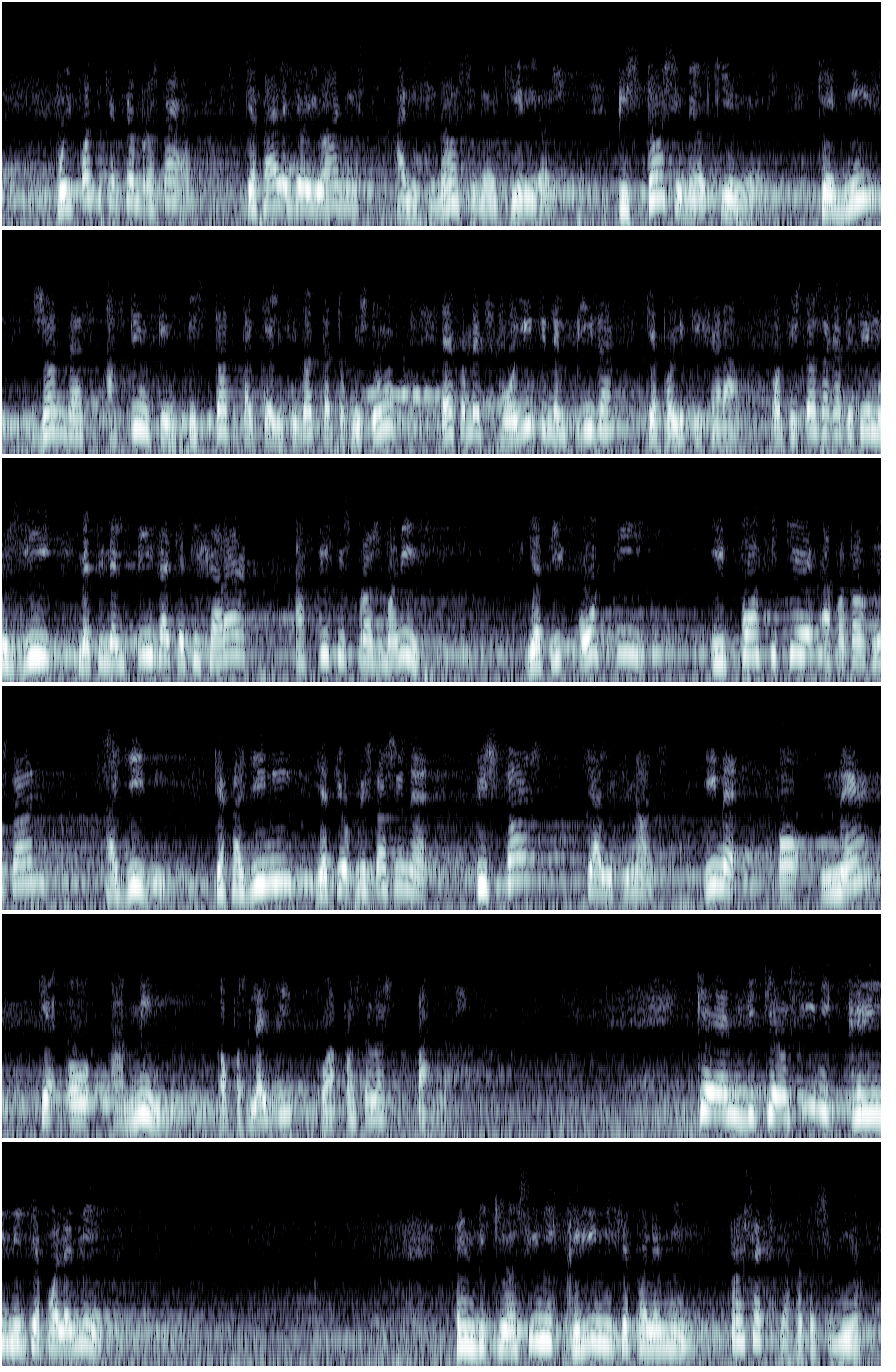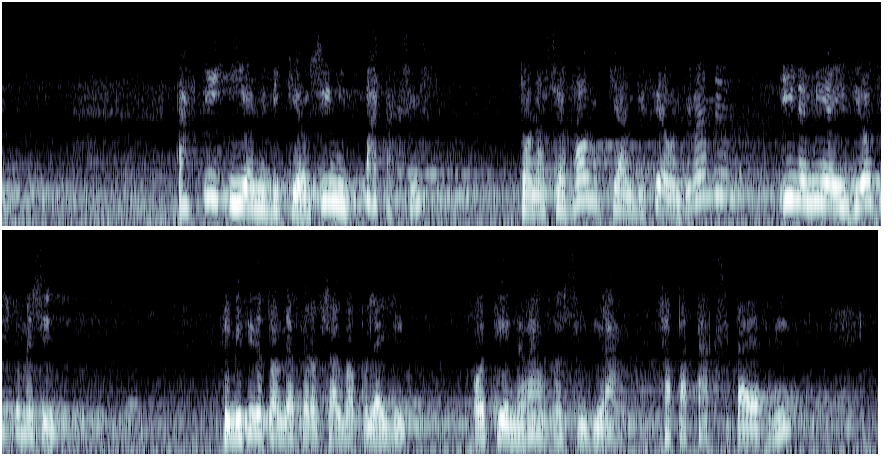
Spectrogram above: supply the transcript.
που υπόθηκε πιο μπροστά. Και θα έλεγε ο Ιωάννης αληθινός είναι ο Κύριος πιστός είναι ο Κύριος και εμείς ζώντας αυτήν την πιστότητα και αληθινότητα του Χριστού έχουμε πολύ την ελπίδα και πολύ τη χαρά. Ο πιστός αγαπητοί μου ζει με την ελπίδα και τη χαρά αυτής της προσμονής. Γιατί ό,τι υπόθηκε από τον Χριστό θα γίνει και θα γίνει γιατί ο Χριστός είναι πιστός και αληθινός. Είναι ο ναι και ο αμήν όπως λέγει ο Απόστολος Παύλος. Και εν δικαιοσύνη κρίνει και πολεμεί. Εν δικαιοσύνη κρίνει και πολεμεί. Προσέξτε αυτό το σημείο. Αυτή η εν δικαιοσύνη πάταξης των ασεβών και αντιθέων δυνάμεων είναι μια ιδιότης του Μεσίου θυμηθείτε τον δεύτερο ψάλμα που λέγει ότι εν ράβδος σιδηρά θα πατάξει τα έθνη.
